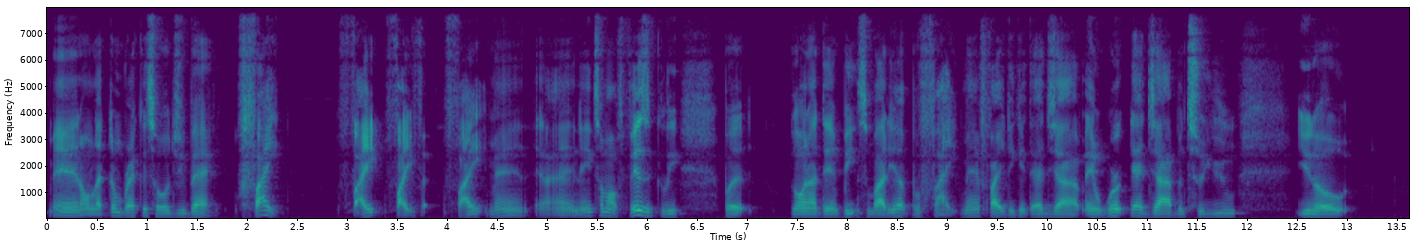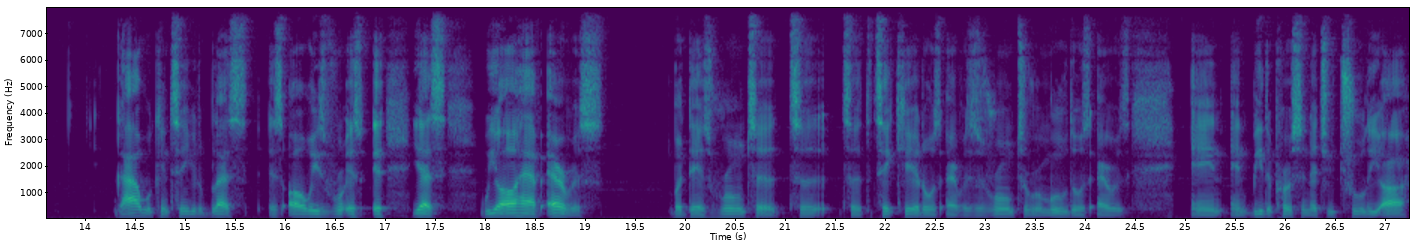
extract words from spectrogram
man, don't let them records hold you back. Fight, fight, fight, fight, man. I ain't talking about physically, but going out there and beating somebody up. But fight, man, fight to get that job and work that job until you, you know, God will continue to bless. It's always it's, it, yes, we all have errors, but there's room to, to to to take care of those errors. There's room to remove those errors, and and be the person that you truly are.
